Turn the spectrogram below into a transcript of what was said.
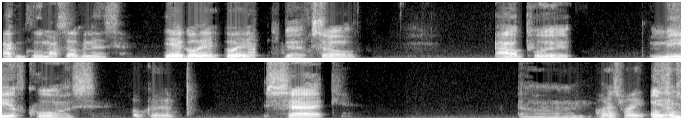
I include myself in this. Yeah, go ahead. Go ahead. Yeah. So, I'll put me, of course. Okay. Shaq. Um, oh, that's right. Oh, yeah. from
